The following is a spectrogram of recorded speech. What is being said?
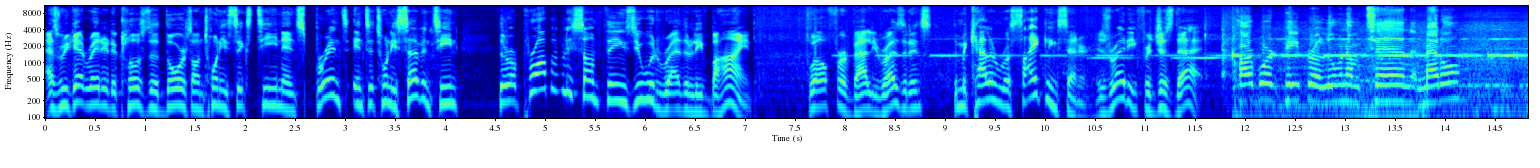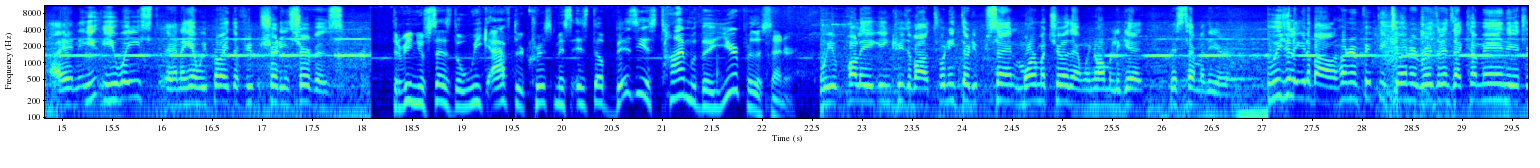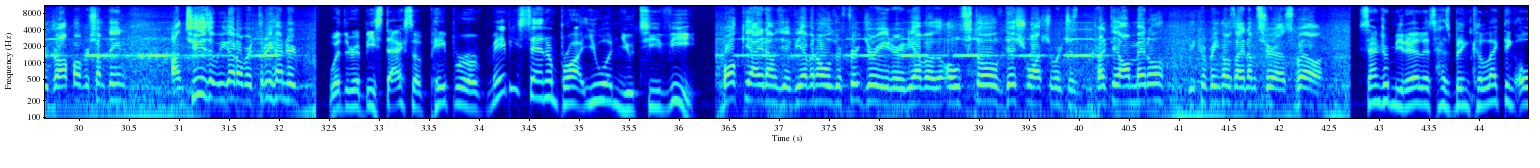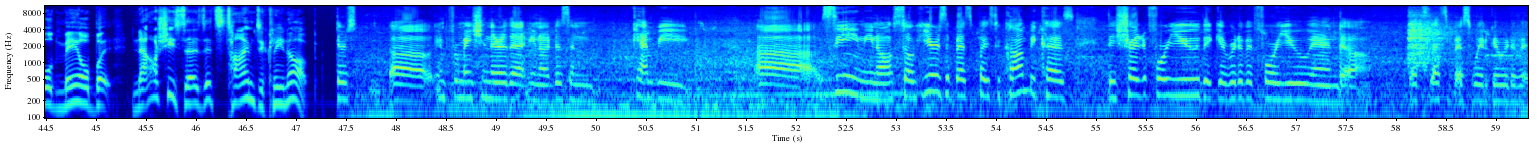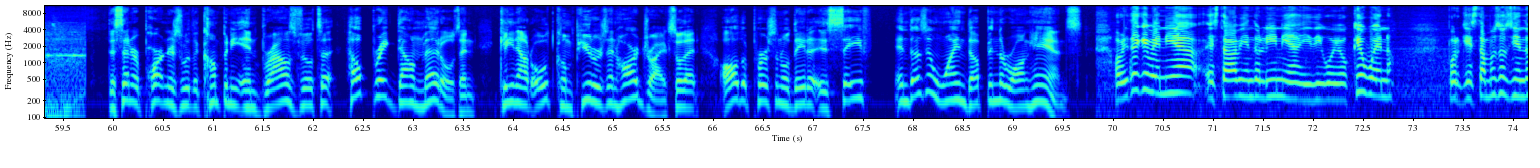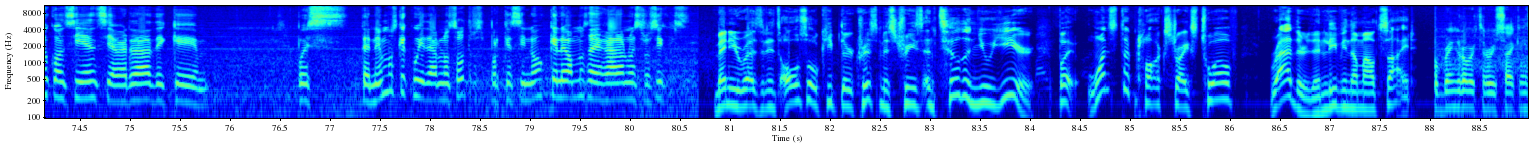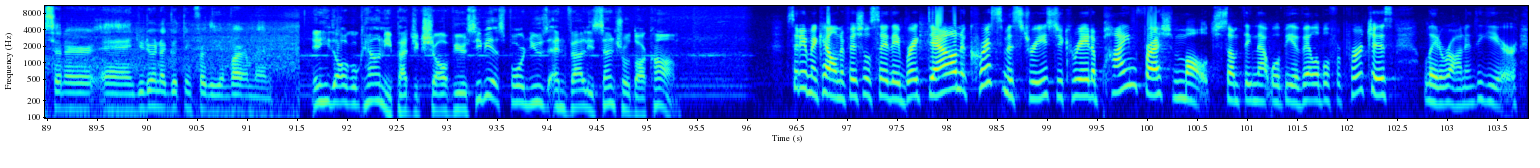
As we get ready to close the doors on 2016 and sprint into 2017, there are probably some things you would rather leave behind. Well, for Valley residents, the McAllen Recycling Center is ready for just that. Cardboard, paper, aluminum, tin, metal, uh, and e-waste. And again, we provide the free shredding service. Trevino says the week after Christmas is the busiest time of the year for the center. We probably increase about 20, 30% more mature than we normally get this time of the year. We usually get about 150, 200 residents that come in, they get to drop off or something. On Tuesday, we got over 300. Whether it be stacks of paper or maybe Santa brought you a new TV. Bulky items, if you have an old refrigerator, if you have an old stove, dishwasher, which is practically all metal, you can bring those items here as well. Sandra Mireles has been collecting old mail, but now she says it's time to clean up. There's uh, information there that you know doesn't can be uh, seen, you know. So here's the best place to come because they shred it for you, they get rid of it for you, and uh, that's that's the best way to get rid of it. The center partners with a company in Brownsville to help break down metals and clean out old computers and hard drives so that all the personal data is safe and doesn't wind up in the wrong hands. Ahorita que venía estaba viendo línea y digo yo, qué bueno, porque estamos haciendo conciencia, ¿verdad? De que pues tenemos que cuidar nosotros, porque si no, ¿qué le vamos a dejar a nuestros hijos? Many residents also keep their Christmas trees until the new year, but once the clock strikes 12, rather than leaving them outside, We'll bring it over to the recycling center, and you're doing a good thing for the environment. in Hidalgo County, Patrick Shalvier, CBS 4 News and ValleyCentral.com. City of McAllen officials say they break down Christmas trees to create a pine fresh mulch, something that will be available for purchase later on in the year.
